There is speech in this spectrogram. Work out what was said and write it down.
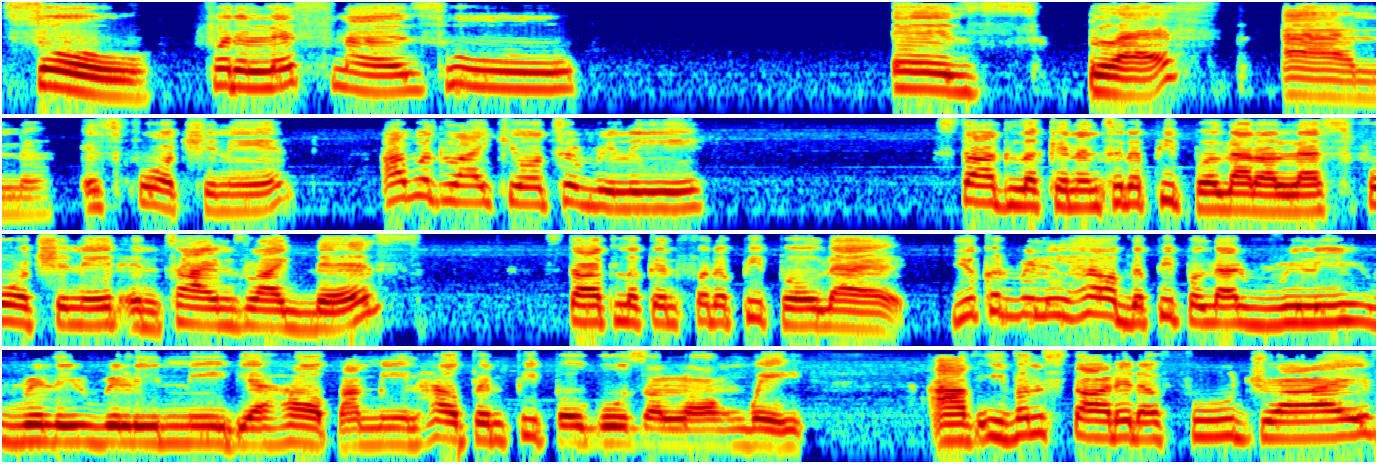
So for the listeners who is blessed and is fortunate, I would like you all to really start looking into the people that are less fortunate in times like this. Start looking for the people that you could really help the people that really, really, really need your help. I mean, helping people goes a long way. I've even started a food drive,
